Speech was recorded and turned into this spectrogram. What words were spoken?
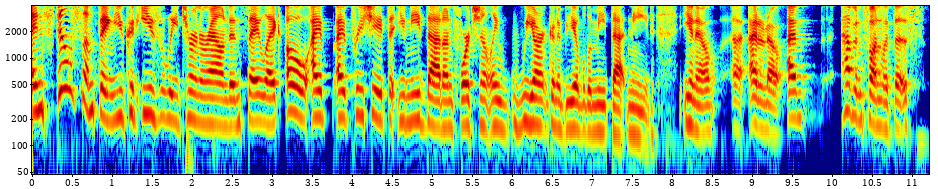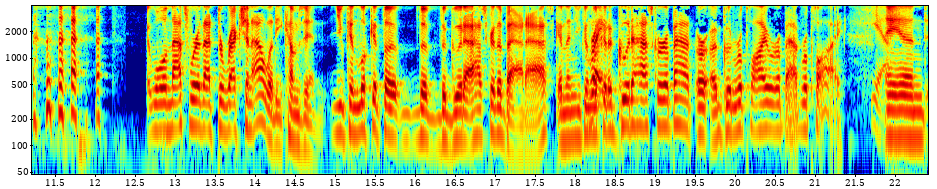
and still something you could easily turn around and say like oh i, I appreciate that you need that unfortunately we aren't going to be able to meet that need you know uh, i don't know i'm having fun with this Well, and that's where that directionality comes in. You can look at the, the, the good ask or the bad ask, and then you can look Right. at a good ask or a bad, or a good reply or a bad reply. Yeah. And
